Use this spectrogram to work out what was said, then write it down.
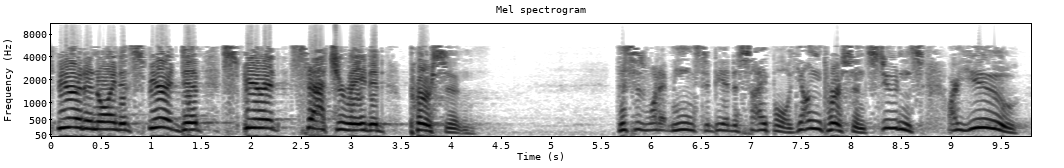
Spirit anointed, Spirit dipped, Spirit saturated person. This is what it means to be a disciple. Young person, students, are you,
